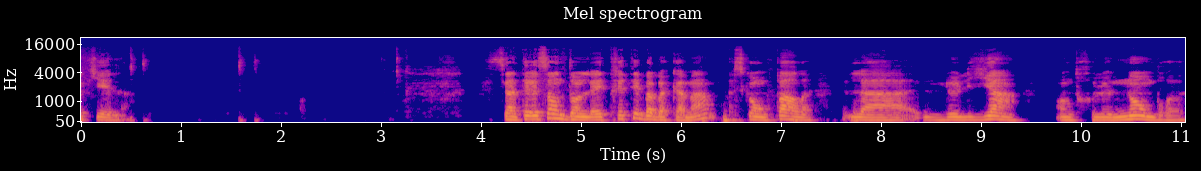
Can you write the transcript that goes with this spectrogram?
qui est là. C'est intéressant dans les traités Babakama, parce qu'on parle la, le lien entre le nombre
